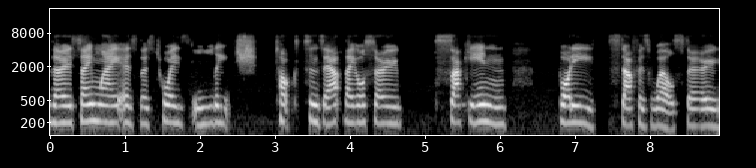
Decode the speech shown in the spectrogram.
the same way as those toys leach toxins out, they also suck in body stuff as well. So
